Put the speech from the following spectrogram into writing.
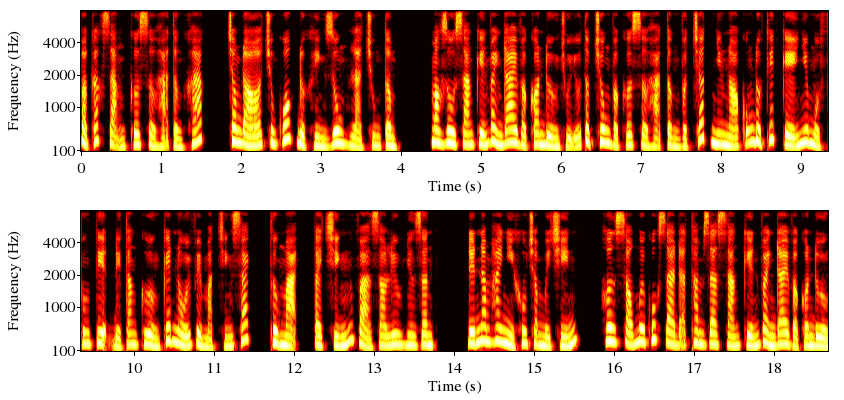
và các dạng cơ sở hạ tầng khác, trong đó Trung Quốc được hình dung là trung tâm. Mặc dù sáng kiến vành đai và con đường chủ yếu tập trung vào cơ sở hạ tầng vật chất nhưng nó cũng được thiết kế như một phương tiện để tăng cường kết nối về mặt chính sách, thương mại, tài chính và giao lưu nhân dân. Đến năm 2019, hơn 60 quốc gia đã tham gia sáng kiến vành đai và con đường,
